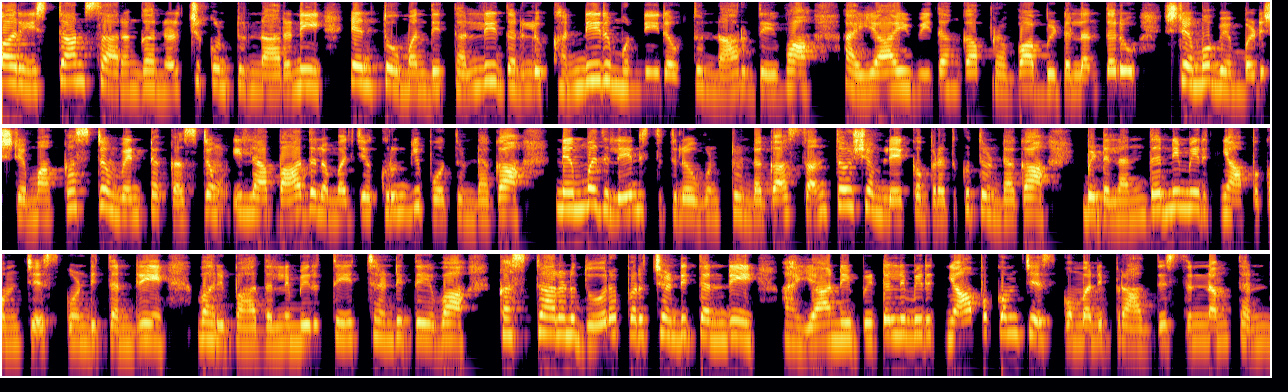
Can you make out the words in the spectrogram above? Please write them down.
వారి ఇష్టానుసారంగా నడుచుకుంటున్నారని ఎంతో మంది తల్లిదండ్రులు కన్నీరు మున్నీరవుతున్నారు దేవా. అయ్యా ఈ విధంగా ప్రభా బిడ్డలందరూ శ్రమ వెంబడి శ్రమ కష్టం వెంట కష్టం ఇలా బాధల మధ్య కృంగిపోతుండగా నెమ్మది లేని స్థితిలో ఉంటుండగా సంతోషం లేక బ్రతుకుతుండగా బిడ్డలందరినీ మీరు జ్ఞాపకం చేసుకోండి తండ్రి. వారి బాధల్ని మీరు తీర్చండి దేవా. కష్టాలను దూరపరచండి తండ్రి. అయ్యా నీ బిడ్డల్ని మీరు జ్ఞాపకం చేసుకోమని ప్రార్థిస్తున్నాం తండ్రి.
